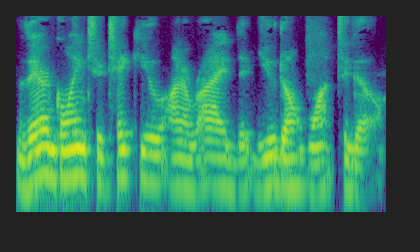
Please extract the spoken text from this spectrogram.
they're going to take you on a ride that you don't want to go.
